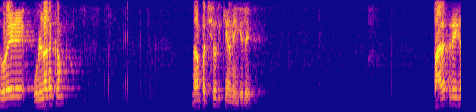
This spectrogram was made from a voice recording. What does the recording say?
സൂറയുടെ ഉള്ളടക്കം നാം പരിശോധിക്കുകയാണെങ്കിൽ പാരത്രിക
